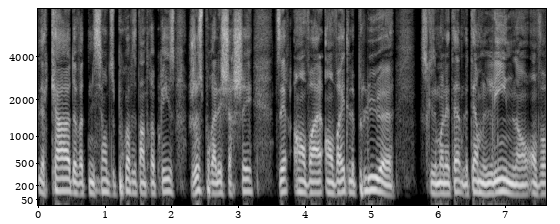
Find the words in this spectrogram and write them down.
le cœur de votre mission, du pourquoi vous êtes entreprise, juste pour aller chercher, dire on va, on va être le plus, euh, excusez-moi le terme, le terme lean, là. on, va,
